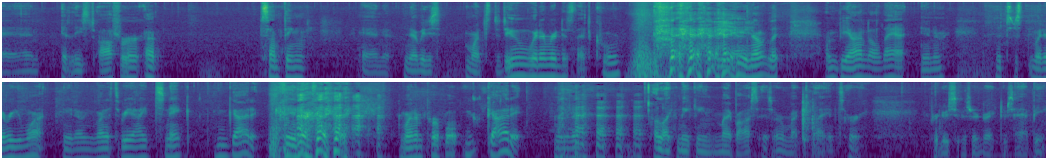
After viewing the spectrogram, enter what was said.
and at least offer up something. And nobody wants to do whatever it is, that's cool. you know, like, I'm beyond all that. You know, it's just whatever you want. You know, you want a three-eyed snake, you got it. You know, you want them purple, you got it. You know? I like making my bosses or my clients or producers or directors happy.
